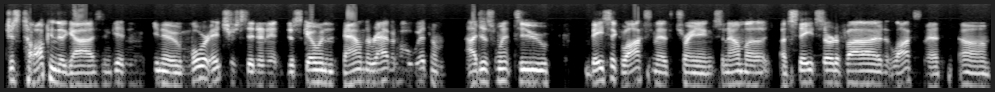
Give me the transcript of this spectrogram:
just talking to the guys and getting you know more interested in it, just going down the rabbit hole with them. I just went to basic locksmith training, so now I'm a, a state certified locksmith. Um,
